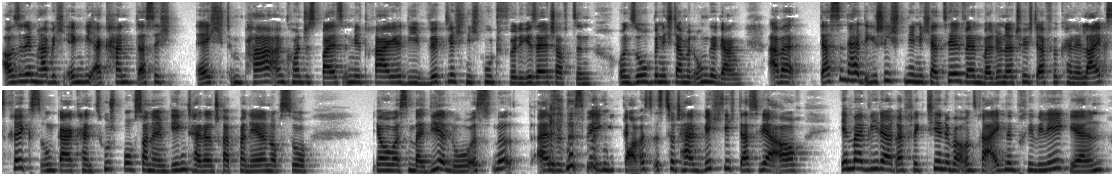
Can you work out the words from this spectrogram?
Außerdem habe ich irgendwie erkannt, dass ich echt ein paar unconscious bias in mir trage, die wirklich nicht gut für die Gesellschaft sind. Und so bin ich damit umgegangen. Aber das sind halt die Geschichten, die nicht erzählt werden, weil du natürlich dafür keine Likes kriegst und gar keinen Zuspruch, sondern im Gegenteil, dann schreibt man eher noch so, yo, was ist denn bei dir los? Ne? Also deswegen, ich glaube, es ist total wichtig, dass wir auch immer wieder reflektieren über unsere eigenen Privilegien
